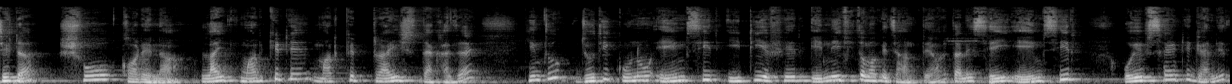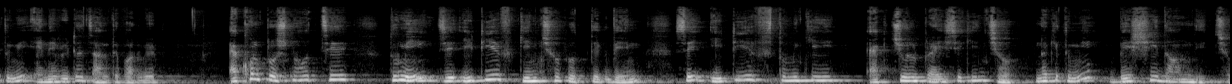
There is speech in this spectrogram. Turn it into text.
যেটা শো করে না লাইভ মার্কেটে মার্কেট প্রাইস দেখা যায়, কিন্তু যদি কোনো এএমসির ইটিএফের এনএভি তোমাকে জানতে হয়, তাহলে সেই এএমসির ওয়েবসাইটে গেলে তুমি এনএভিটা জানতে পারবে। এখন প্রশ্ন হচ্ছে তুমি যে ইটিএফ কিনছো প্রত্যেক দিন, সেই ইটিএফ তুমি কি অ্যাকচুয়াল প্রাইসে কিনছো, নাকি তুমি বেশি দাম দিচ্ছ?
